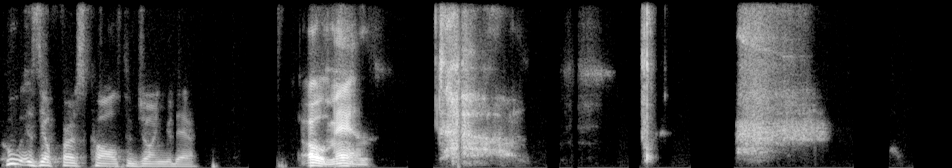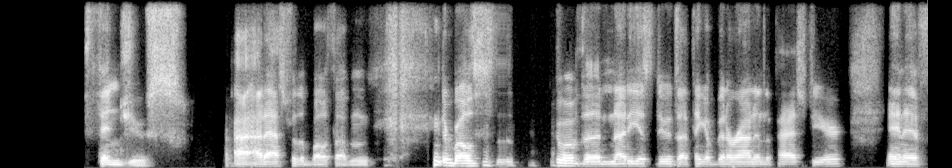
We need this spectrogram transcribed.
who is your first call to join you there? Oh man. FinJuice. I, would ask for the both of them. They're both two of the nuttiest dudes I think have been around in the past year. And if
